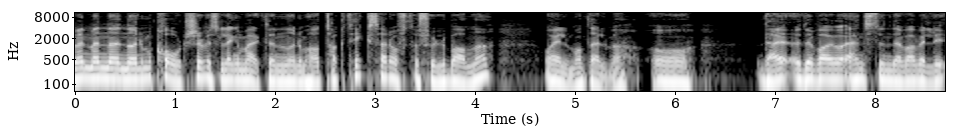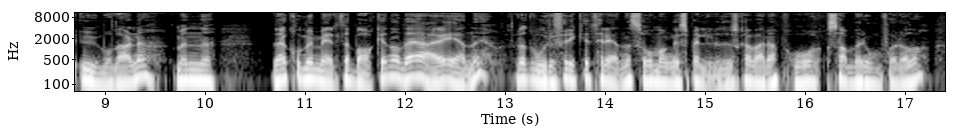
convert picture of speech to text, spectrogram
Men, men eh, når de coacher, hvis du legger merke til det, når de har taktikk, så er det ofte full bane og 11 mot 11. Og det, det var jo en stund det var veldig umoderne, men det har kommet mer tilbake igjen, og det er jeg jo enig i. For at hvorfor ikke trene så mange spillere du skal være på samme romforhold da?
